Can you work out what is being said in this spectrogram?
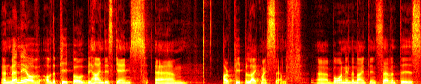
And many of, of the people behind these games um, are people like myself, uh, born in the 1970s,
